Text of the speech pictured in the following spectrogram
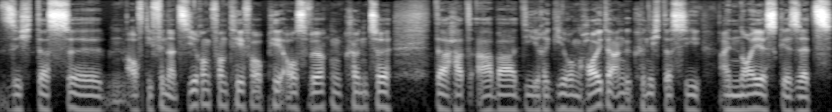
sich das äh, auf die Finanzierung von TVP auswirken könnte. Da hat aber die Regierung heute angekündigt, dass sie ein neues Gesetz,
